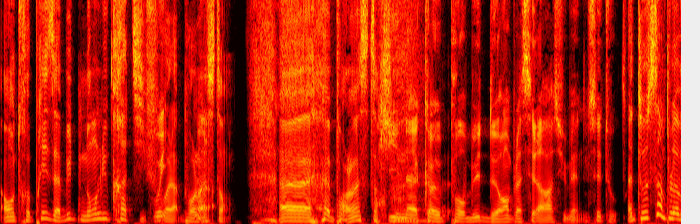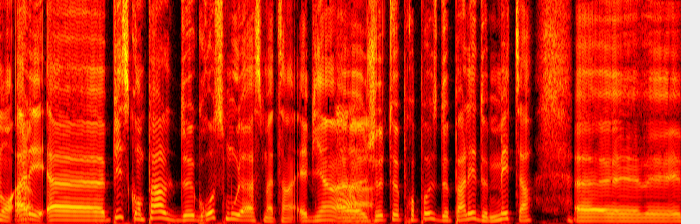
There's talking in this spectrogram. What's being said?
entreprise à but non lucratif. Oui, voilà pour voilà. Euh, pour l'instant. Qui n'a que pour but de remplacer la race humaine, c'est tout. Tout simplement. Voilà. Allez, euh, puisqu'on parle de grosses moulas ce matin, eh bien, Ah. euh, je te propose de parler de Meta. Euh,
